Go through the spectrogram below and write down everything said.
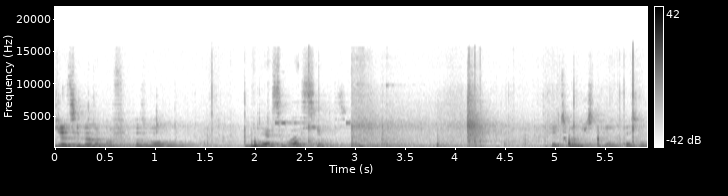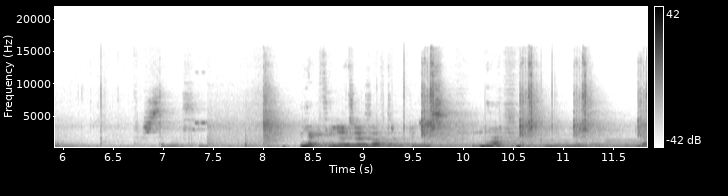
Я тебя на кофе позвал. Ну, я согласилась. Я тебя в ресторан позвал. Тоже согласилась. Я, к тебе я тебе завтрак принес. Да. Не уезжай. Да.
